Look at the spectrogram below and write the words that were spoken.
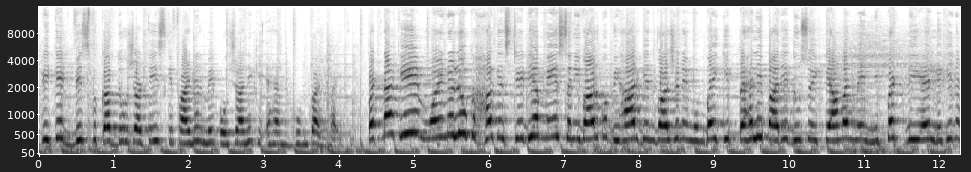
क्रिकेट विश्व कप 2023 के फाइनल में पहुँचाने की अहम भूमिका निभाई थी। पटना के मोइनुलुक हक स्टेडियम में शनिवार को बिहार गेंदबाजों ने मुंबई की पहली पारी दो सौ इक्यावन में निपट ली है, लेकिन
